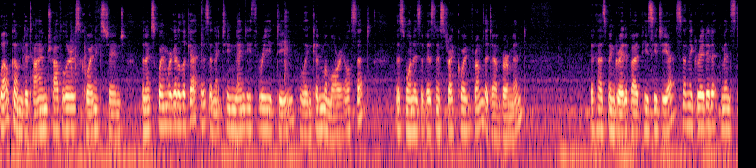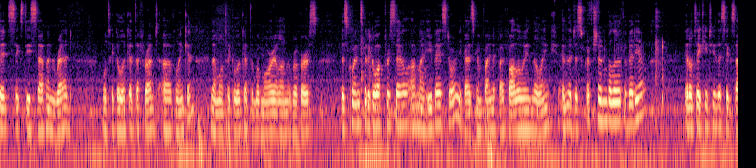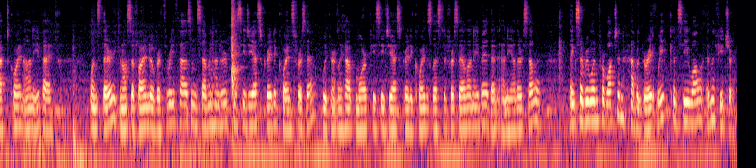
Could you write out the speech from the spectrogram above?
Welcome to Time Travelers Coin Exchange. The next coin we're going to look at is a 1993D Lincoln Memorial cent. This one is a business strike coin from the Denver Mint. It has been graded by PCGS and they graded it Mint State 67 red. We'll take a look at the front of Lincoln, then we'll take a look at the memorial on the reverse. This coin's going to go up for sale on my eBay store. You guys can find it by following the link in the description below the video. It'll take you to this exact coin on eBay. Once there, you can also find over 3,700 PCGS graded coins for sale. We currently have more PCGS graded coins listed for sale on eBay than any other seller. Thanks everyone for watching, have a great week, and see you all in the future.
